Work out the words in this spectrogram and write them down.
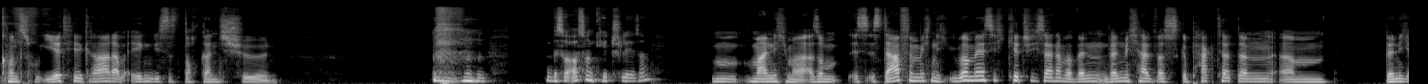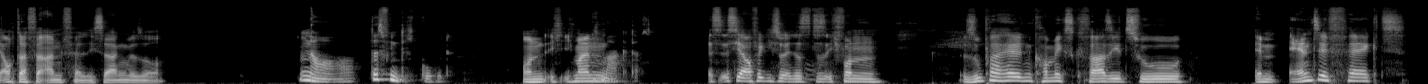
konstruiert hier gerade, aber irgendwie ist es doch ganz schön. Bist du auch so ein Kitschleser? Manchmal. Also es, es darf für mich nicht übermäßig kitschig sein, aber wenn, wenn mich halt was gepackt hat, dann ähm, bin ich auch dafür anfällig, sagen wir so. No, das finde ich gut. Und ich, ich Ich meine, mag das. es ist ja auch wirklich so, dass, dass ich von Superhelden-Comics quasi zu im Endeffekt,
